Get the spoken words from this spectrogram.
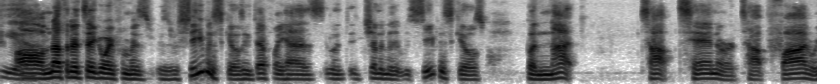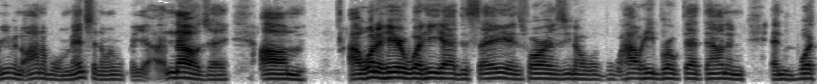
Yeah. Um, nothing to take away from his, his receiving skills. He definitely has legitimate receiving skills, but not top 10 or top five or even honorable mention. Yeah, no, Jay. Um, I want to hear what he had to say as far as you know how he broke that down and and what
